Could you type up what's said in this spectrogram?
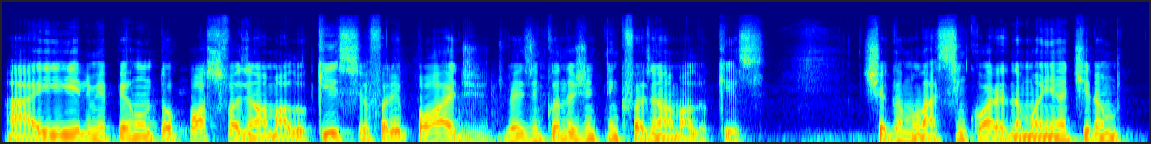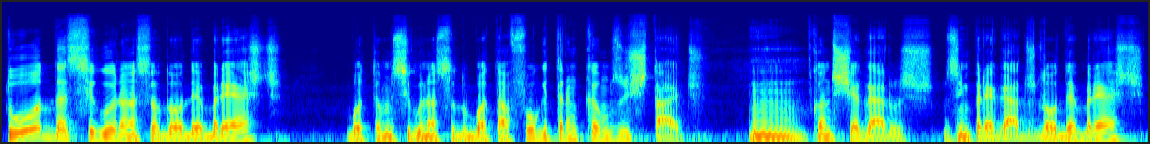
Aí ele me perguntou: posso fazer uma maluquice? Eu falei: pode. De vez em quando a gente tem que fazer uma maluquice. Chegamos lá às 5 horas da manhã, tiramos toda a segurança do Aldebrecht, botamos segurança do Botafogo e trancamos o estádio. Uhum. Quando chegaram os, os empregados do Aldebrecht,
